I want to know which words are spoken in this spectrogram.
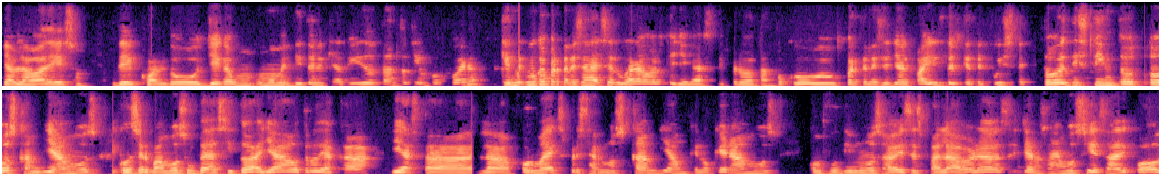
y hablaba de eso, de cuando llega un, momentito en el que has vivido tanto tiempo fuera, que nunca perteneces a ese lugar al que llegaste, pero tampoco perteneces ya al país del que te fuiste. Todo es distinto, todos cambiamos, conservamos un pedacito de allá, otro de acá, y hasta la forma de expresarnos cambia, aunque no queramos, confundimos a veces palabras, ya no sabemos si es adecuado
